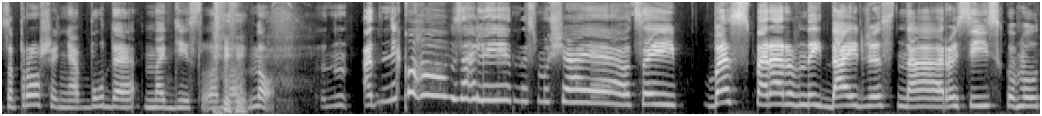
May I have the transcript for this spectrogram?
запрошення буде надіслано. Ну, а нікого взагалі не смущає оцей безперервний дайджест на російському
